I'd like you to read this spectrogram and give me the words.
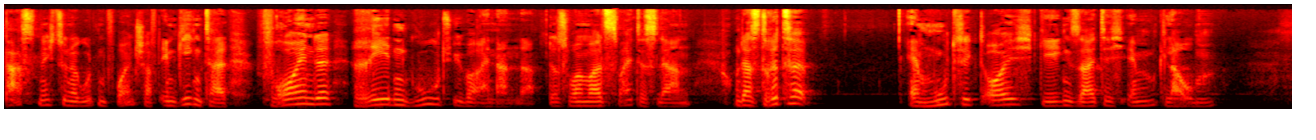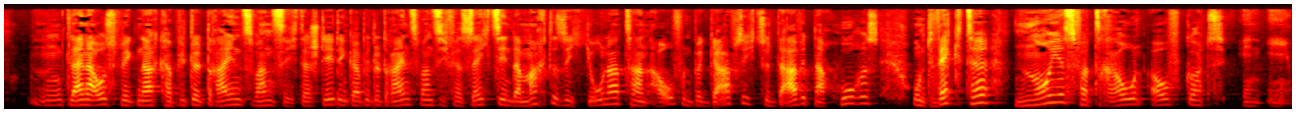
passt nicht zu einer guten Freundschaft. Im Gegenteil, Freunde reden gut übereinander. Das wollen wir als zweites lernen. Und das dritte, ermutigt euch gegenseitig im Glauben. Ein kleiner Ausblick nach Kapitel 23. Da steht in Kapitel 23, Vers 16, da machte sich Jonathan auf und begab sich zu David nach Hores und weckte neues Vertrauen auf Gott in ihm.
